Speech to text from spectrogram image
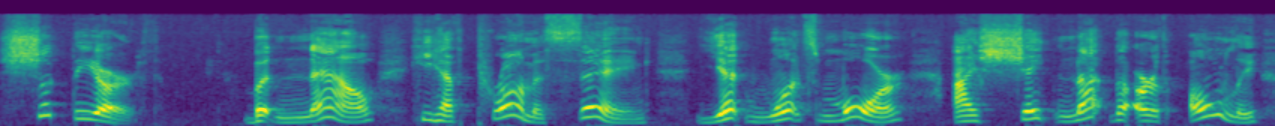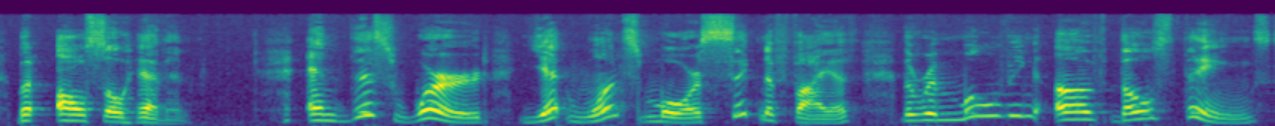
shook the earth. But now he hath promised, saying, Yet once more I shake not the earth only, but also heaven. And this word, yet once more, signifieth the removing of those things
